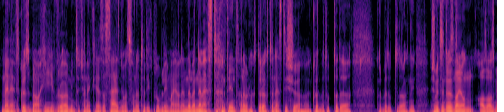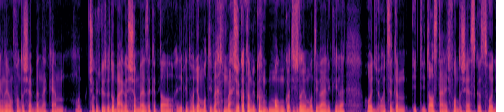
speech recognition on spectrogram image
menet közben a hívről, mint hogyha neki ez a 185. problémája lenne, mert nem ez történt, hanem rögtön, rögtön ezt is körbe tudtad, körbe tudtad rakni. És amit szerintem ez nagyon, az, az még nagyon fontos ebben nekem, csak hogy közben dobálgassam be ezeket a, egyébként hogyan motiválunk másokat, amikor magunkat is nagyon motiválni kéne, hogy, hogy szerintem itt, itt aztán egy fontos eszköz, hogy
